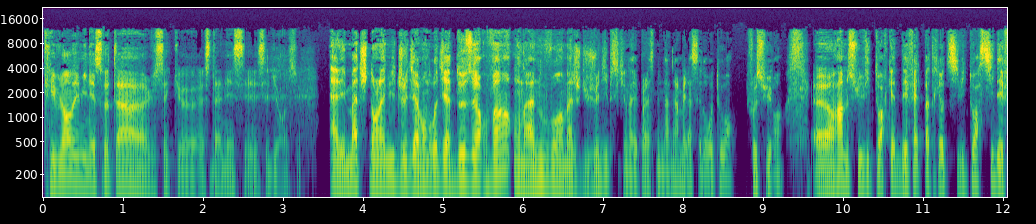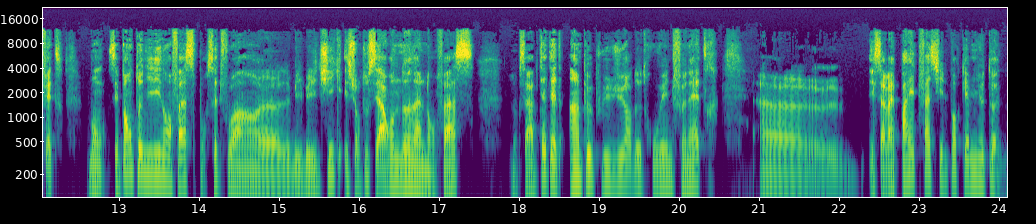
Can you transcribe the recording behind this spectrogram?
Cleveland et Minnesota, je sais que cette année, c'est dur aussi. Allez, match dans la nuit de jeudi à vendredi à 2h20. On a à nouveau un match du jeudi, parce qu'il n'y en avait pas la semaine dernière, mais là, c'est de retour. Il faut suivre. Hein. Euh, Rams, 8 victoires, 4 défaites. Patriots, 6 victoires, 6 défaites. Bon, c'est pas Anthony Lynn en face pour cette fois, hein, euh, de Bill Belichick. Et surtout, c'est Aaron Donald en face. Donc, ça va peut-être être un peu plus dur de trouver une fenêtre. Euh, et ça va pas être facile pour Cam Newton.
